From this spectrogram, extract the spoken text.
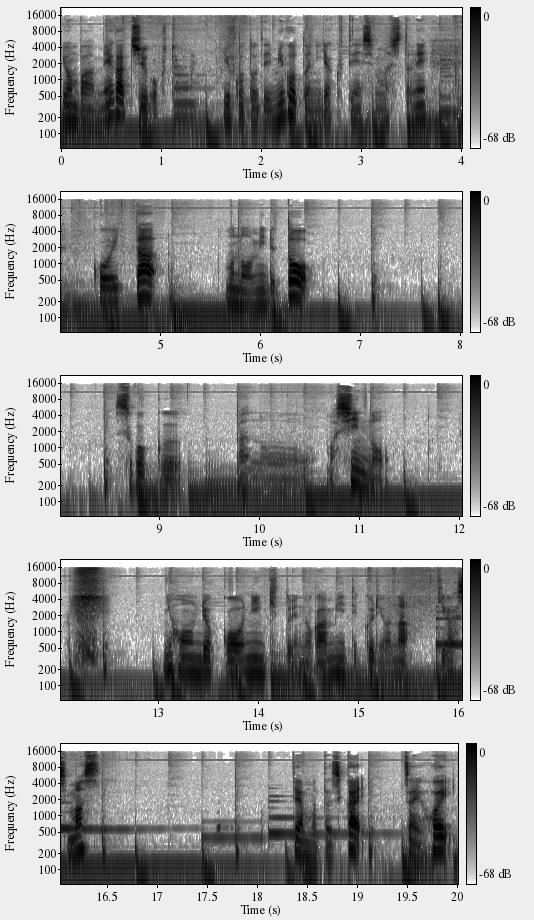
4番目が中国ということで見事に逆転しましたね。こういったものを見るとすごくあの、まあ、真の日本旅行人気というのが見えてくるような気がします。ではまた次回。再会。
